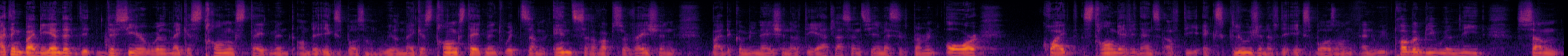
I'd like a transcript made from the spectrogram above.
I think by the end of the, this year, we'll make a strong statement on the Higgs boson. We'll make a strong statement with some hints of observation by the combination of the ATLAS and CMS experiment, or quite strong evidence of the exclusion of the Higgs boson. And we probably will need some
